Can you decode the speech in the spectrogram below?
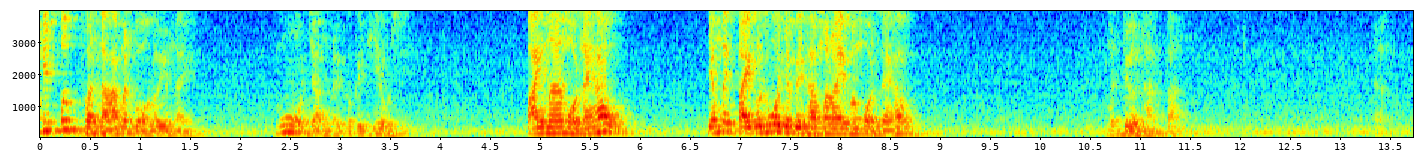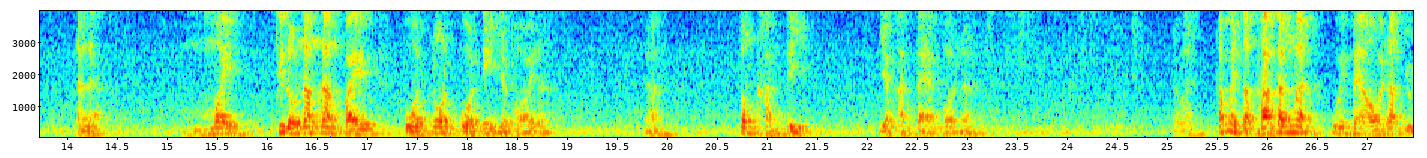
คิดปุ๊บภาษามันบอกเราอยังไง โง่จังเลยก็ไปเที่ยวสิ ไปมาหมดแล้ว ยังไม่ไปก็รู้ว่าจะไปทำอะไรมาหมดแล้ว มันเจอทางตันนั่นแหละ ไม่ที่เรานั่งนั่งไปปวดโน่นปวดนี่อย่าถอยนะนะ ต้องขันติ อย่าขันแตกก่อนนะใช่ไหมถ้าไม่ศรัทธาทั้งนั้นอุ้ยไม่เอาไปนั่งอยู่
